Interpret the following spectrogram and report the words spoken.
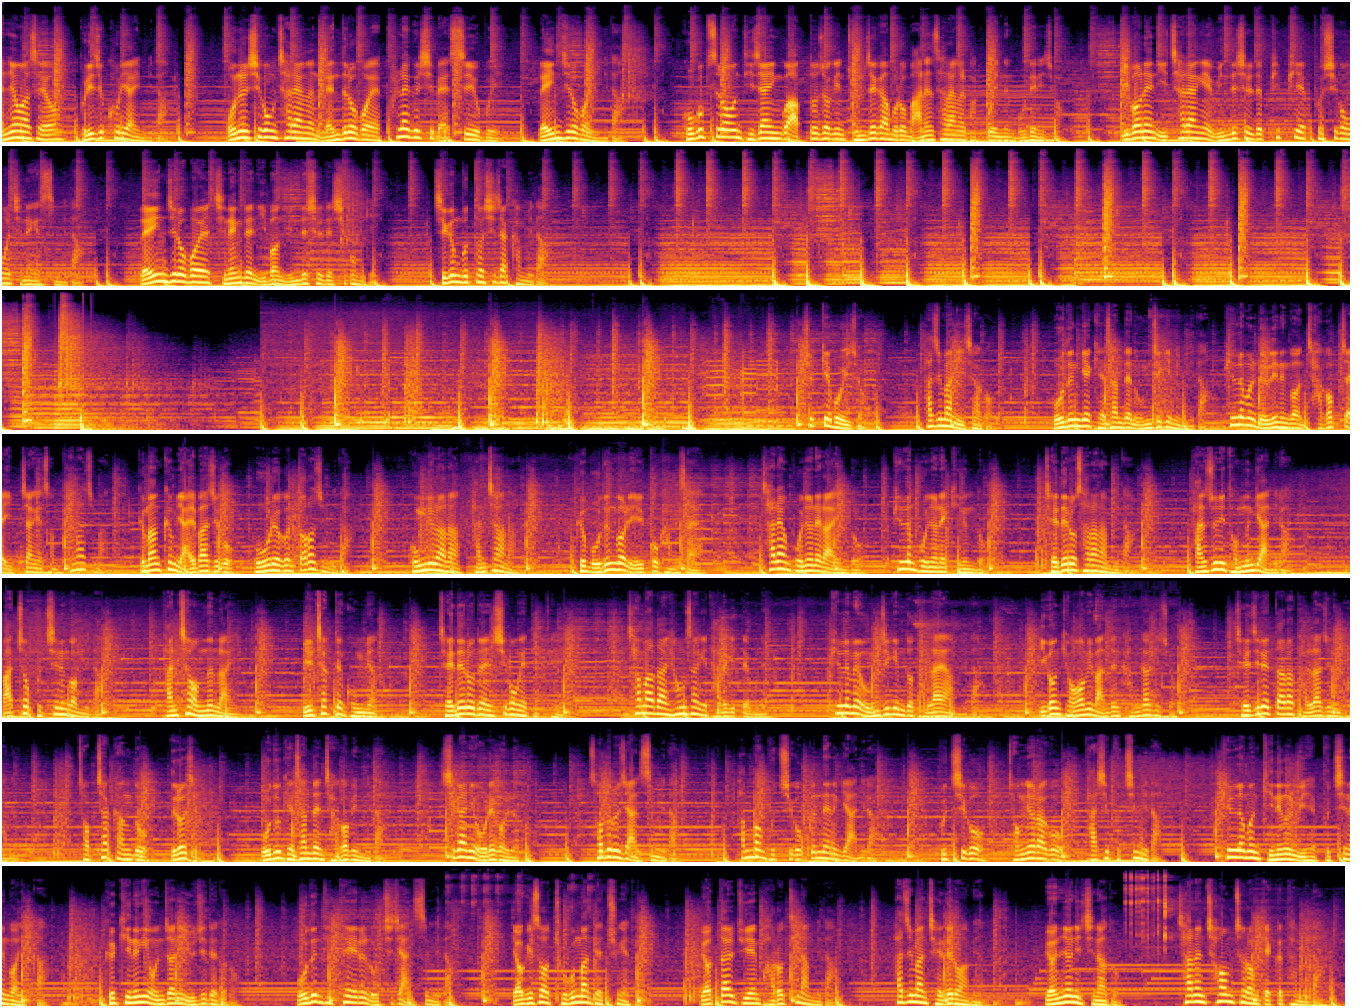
안녕하세요. 브리즈 코리아입니다. 오늘 시공 차량은 랜드로버의 플래그십 SUV 레인지로버입니다. 고급스러운 디자인과 압도적인 존재감으로 많은 사랑을 받고 있는 모델이죠. 이번엔 이 차량의 윈드실드 PPF 시공을 진행했습니다. 레인지로버에 진행된 이번 윈드실드 시공기 지금부터 시작합니다. 쉽게 보이죠? 하지만 이 작업 모든 게 계산된 움직임입니다. 필름을 늘리는 건 작업자 입장에선 편하지만 그만큼 얇아지고 보호력은 떨어집니다. 곡률 하나, 단차 하나 그 모든 걸 읽고 감싸야 차량 본연의 라인도 필름 본연의 기능도 제대로 살아납니다. 단순히 덮는 게 아니라 맞춰 붙이는 겁니다. 단차 없는 라인, 밀착된 곡면, 제대로 된 시공의 디테일. 차마다 형상이 다르기 때문에 필름의 움직임도 달라야 합니다. 이건 경험이 만든 감각이죠. 재질에 따라 달라지는 반응, 접착 강도, 늘어짐 모두 계산된 작업입니다. 시간이 오래 걸려도 서두르지 않습니다. 한번 붙이고 끝내는 게 아니라 붙이고 정렬하고 다시 붙입니다. 필름은 기능을 위해 붙이는 거니까 그 기능이 온전히 유지되도록 모든 디테일을 놓치지 않습니다. 여기서 조금만 대충해도 몇 달 뒤엔 바로 티납니다. 하지만 제대로 하면 몇 년이 지나도 차는 처음처럼 깨끗합니다.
